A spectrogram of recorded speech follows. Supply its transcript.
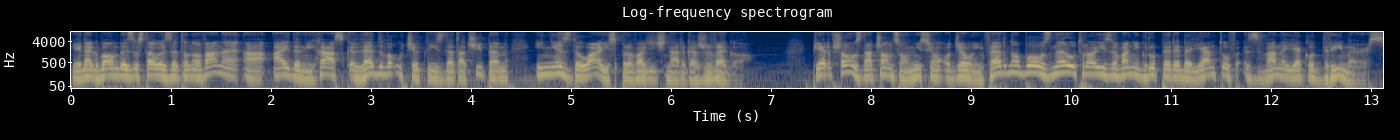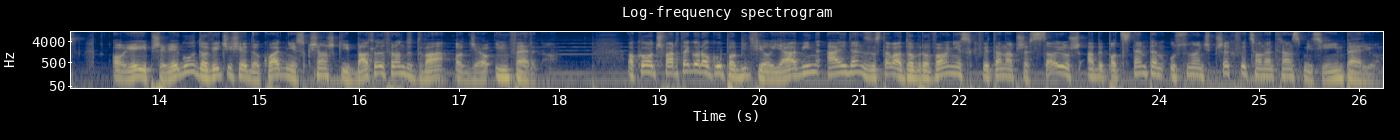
Jednak bomby zostały zdetonowane, a Aiden i Husk ledwo uciekli z datachipem i nie zdołali sprowadzić Narga żywego. Pierwszą znaczącą misją oddziału Inferno było zneutralizowanie grupy rebeliantów zwanej jako Dreamers. O jej przebiegu dowiecie się dokładnie z książki Battlefront 2 oddział Inferno. Około czwartego roku po bitwie o Jawin, Aiden została dobrowolnie schwytana przez Sojusz, aby podstępem usunąć przechwycone transmisje Imperium.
